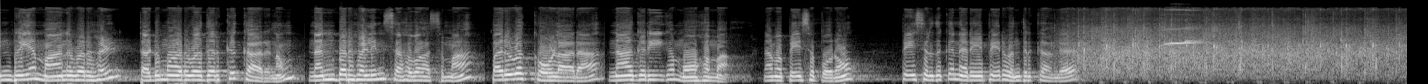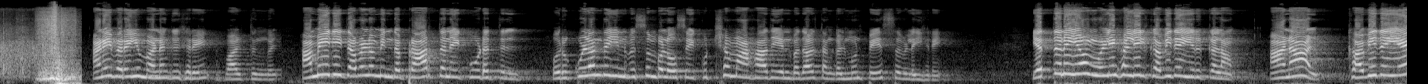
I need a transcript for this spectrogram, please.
இன்றைய மாணவர்கள் தடுமாறுவதற்கு காரணம் நண்பர்களின் சகவாசமா பருவ கோளாறா நாகரீக மோகமா? நம்ம பேச போறோம். பேசுறதுக்கு நிறைய பேர் வந்திருக்காங்க. அனைவரையும் வணங்குகிறேன். வாழ்த்துங்கள். அமைதி தவழும் இந்த பிரார்த்தனை கூடத்தில் ஒரு குழந்தையின் விசும்பலோசை குற்றமாகாது என்பதால் தங்கள் முன் பேச விளைகிறேன் எத்தனையோ மொழிகளில் கவிதை இருக்கலாம். ஆனால் கவிதையே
